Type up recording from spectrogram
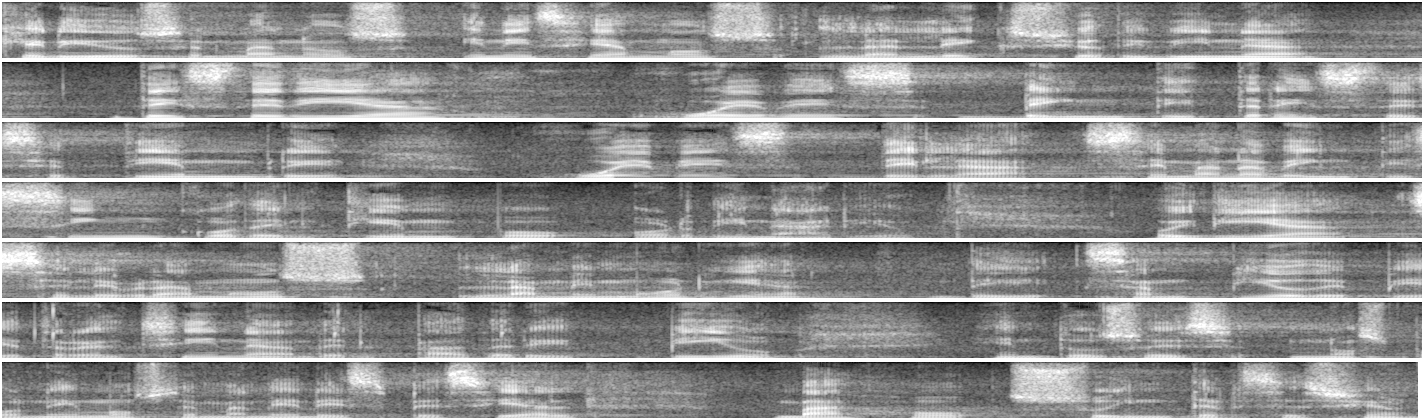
Queridos hermanos, iniciamos la lección divina de este día, jueves 23 de septiembre, jueves de la semana 25 del tiempo ordinario. Hoy día celebramos la memoria de San Pío de Pietralcina, del Padre Pío. Entonces nos ponemos de manera especial bajo su intercesión.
